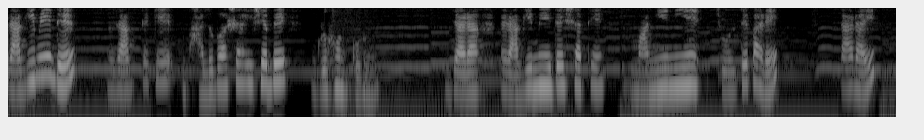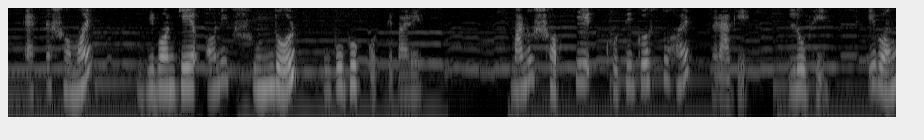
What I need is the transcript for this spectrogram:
রাগী মেয়েদের রাগটাকে ভালোবাসা হিসেবে গ্রহণ করুন। যারা রাগী মেয়েদের সাথে মানিয়ে নিয়ে চলতে পারে, তারাই একটা সময় জীবনকে অনেক সুন্দর উপভোগ করতে পারে। মানুষ সবচেয়ে ক্ষতিগ্রস্ত হয় রাগে, লোভে এবং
